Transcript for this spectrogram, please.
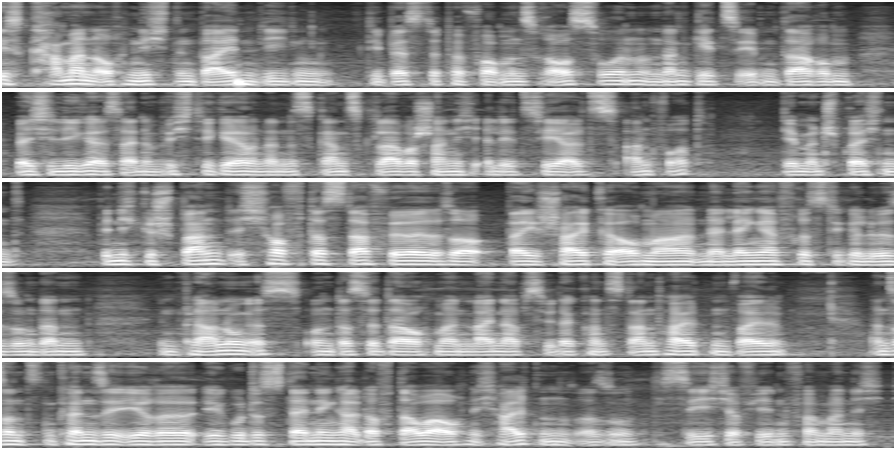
ist, kann man auch nicht in beiden Ligen die beste Performance rausholen. Und dann geht es eben darum, welche Liga ist einem wichtiger. Und dann ist ganz klar wahrscheinlich LEC als Antwort. Dementsprechend bin ich gespannt. Ich hoffe, dass dafür so bei Schalke auch mal eine längerfristige Lösung dann in Planung ist und dass sie da auch mal in Lineups wieder konstant halten, weil ansonsten können sie ihre, ihr gutes Standing halt auf Dauer auch nicht halten. Also das sehe ich auf jeden Fall mal nicht.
